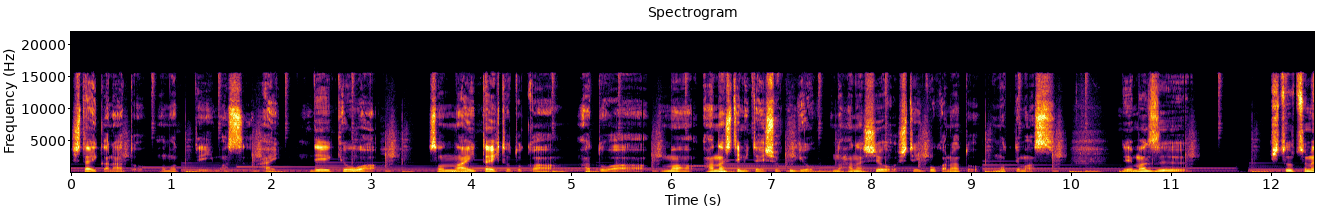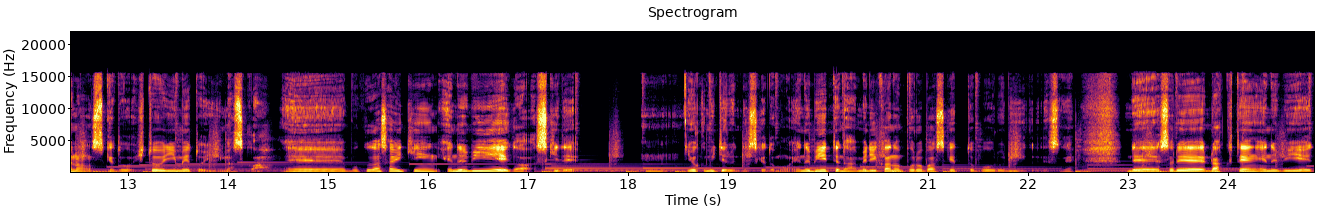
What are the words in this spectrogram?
したいかなと思っています。はい。で、今日はそんな会いたい人とか、あとは、まあ、話してみたい職業の話をしていこうかなと思ってます。で、まず、一つ目なんですけど、一人目と言いますか。えー、僕が最近 NBA が好きで、うん、よく見てるんですけども、NBA っていうのはアメリカのプロバスケットボールリーグですね。で、それ楽天 NBA っ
